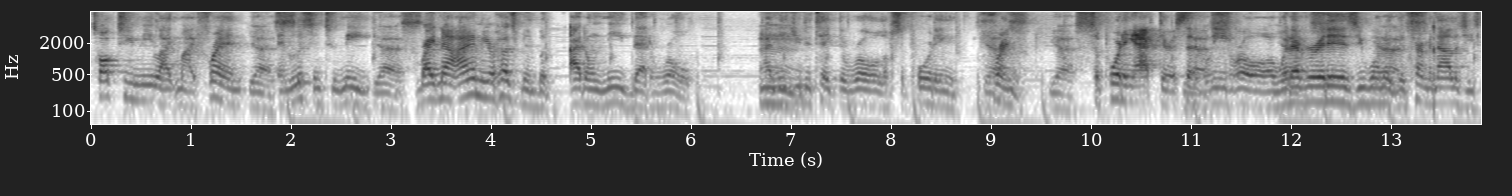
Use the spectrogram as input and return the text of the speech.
Talk to me like my friend yes. and listen to me. Yes. Right now, I am your husband, but I don't need that role. Mm. I need mm. you to take the role of supporting yes. friend, yes, supporting actor instead yes. of lead role or whatever it is you want yes. the terminologies.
